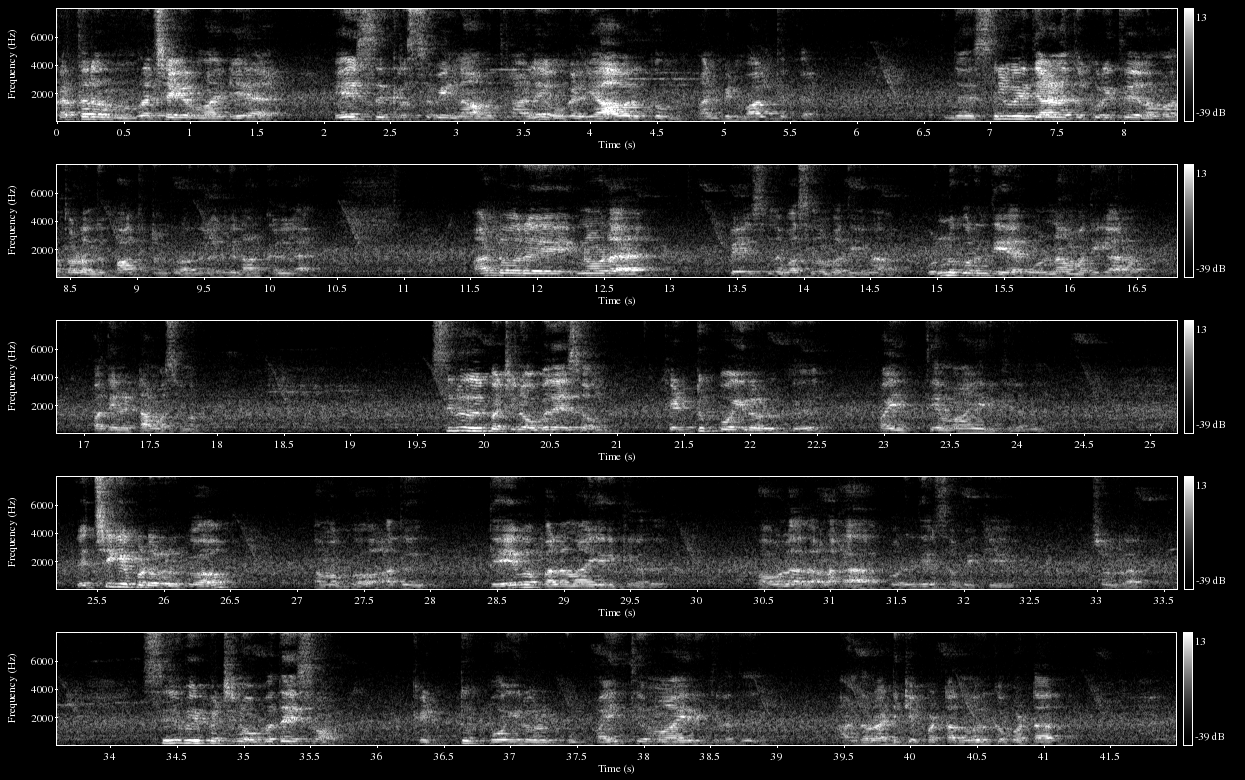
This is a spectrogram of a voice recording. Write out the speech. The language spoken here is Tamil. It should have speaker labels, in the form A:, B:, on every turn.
A: கத்தரம் இரட்சகருமாகிய இயேசு கிறிஸ்துவின் நாமத்தினாலே உங்கள் யாவருக்கும் அன்பின் வாழ்த்துக்கள். இந்த சிலுவை தியானத்தை குறித்து நம்ம தொடர்ந்து பார்த்துட்டு இருக்கிறோம் அந்த ரெண்டு நாட்களில். ஆண்டவர் என்னோட பேசின வசனம் பார்த்தீங்கன்னா ஒன்று குருந்தியர் ஒன்றாம் அதிகாரம் பதினெட்டாம் வசனம். சிலுவை பற்றின உபதேசம் கெட்டு போகிறவருக்கு பைத்தியமாக இருக்கிறது ரட்சிக்கப்படுவதற்கோ நமக்கோ அது தேவ பலனாக இருக்கிறது. பவுல் அது அழகா பொருந்திய சபைக்கு சொல்கிறார் சிலுவை பற்றின உபதேசம் கெட்டு போகிறவருக்கு பைத்தியமாக இருக்கிறது ஆண்டவர் அடிக்கப்பட்டார் நொறுக்கப்பட்டார்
